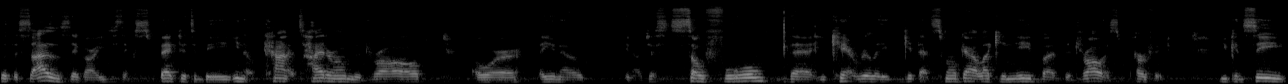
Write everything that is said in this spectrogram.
with the size of the cigar, you just expect it to be, you know, kind of tighter on the draw, or you know, you know, just so full that you can't really get that smoke out like you need. But the draw is perfect. You can see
